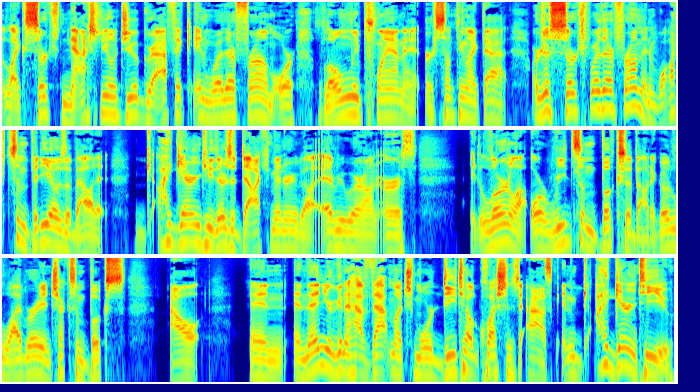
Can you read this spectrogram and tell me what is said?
like search National Geographic and where they're from or Lonely Planet or something like that. Or just search where they're from and watch some videos about it. I guarantee you there's a documentary about everywhere on earth. Learn a lot or read some books about it. Go to the library and check some books out and and then you're going to have that much more detailed questions to ask and i guarantee you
